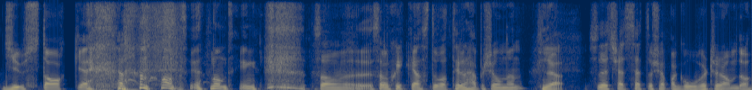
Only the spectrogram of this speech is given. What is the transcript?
ljusstake eller någonting, någonting som, som skickas då till den här personen. Ja. Så det är ett sätt att köpa gåvor till dem. Då.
